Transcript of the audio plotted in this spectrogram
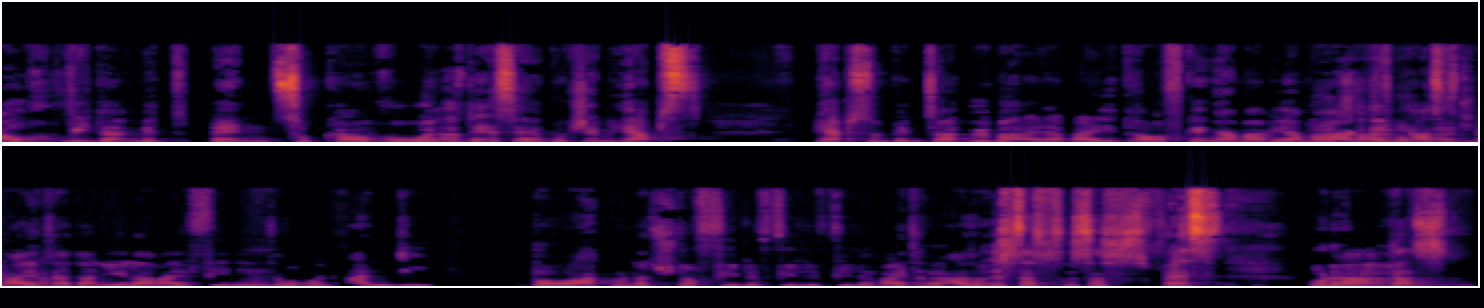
auch wieder mit Ben Zucker wohl. Also der ist ja wirklich im Herbst, Herbst und Winter überall dabei. Die Draufgänger Maria Marx, Carsten halt, Walter, ja, Daniela Valfinito mhm. und Andy Borg und natürlich noch viele, viele, viele weitere. Also ist das, ist das fest oder? Das,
